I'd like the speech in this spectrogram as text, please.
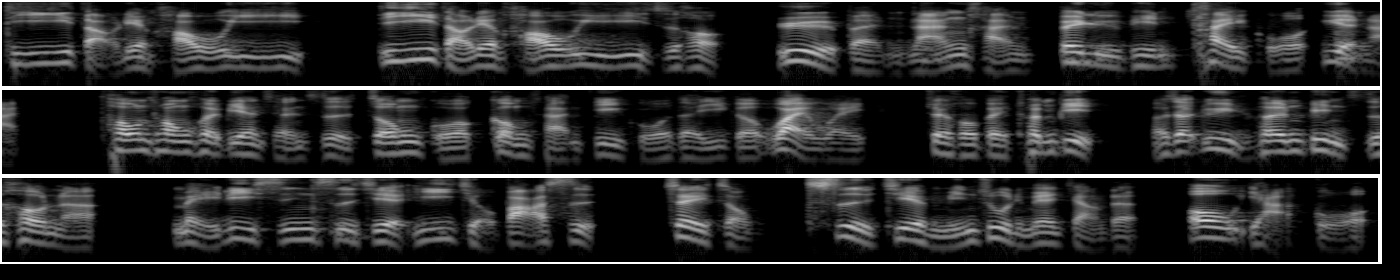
第一岛链毫无意义。第一岛链毫无意义之后，日本、南韩、菲律宾、泰国、越南，通通会变成是中国共产帝国的一个外围，最后被吞并。而在绿吞并之后呢，美丽新世界一九八四这种世界名著里面讲的欧亚国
